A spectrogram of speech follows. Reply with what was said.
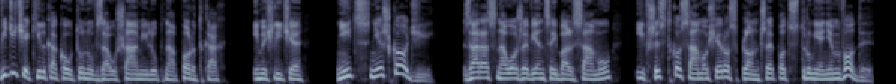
Widzicie kilka kołtunów za uszami lub na portkach i myślicie, nic nie szkodzi. Zaraz nałożę więcej balsamu i wszystko samo się rozplącze pod strumieniem wody.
